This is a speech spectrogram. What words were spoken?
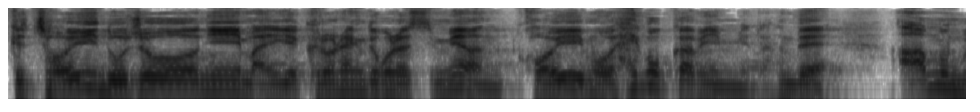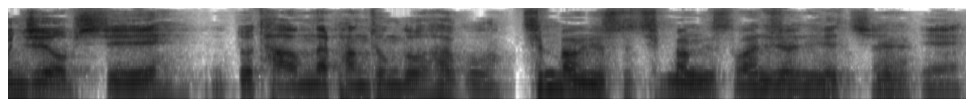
그 저희 노조원이 만약에 그런 행동을 했으면 거의 뭐 해고감입니다. 근데 아무 문제 없이 또 다음 날 방송도 하고 친박 뉴스, 친박 뉴스 완전히. 그랬죠. 예. 예.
